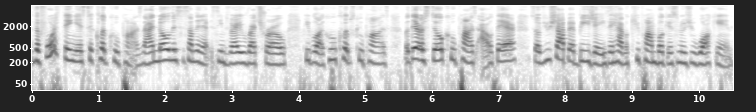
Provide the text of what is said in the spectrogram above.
the fourth thing is to clip coupons. Now I know this is something that seems very retro. People like who clips coupons, but there are still coupons out there. So if you shop at BJ's, they have a coupon book as soon as you walk in,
